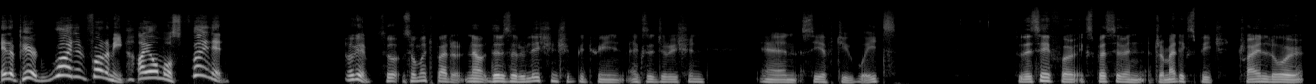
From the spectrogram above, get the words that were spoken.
It appeared right in front of me. I almost fainted. Okay, so so much better. Now there's a relationship between exaggeration and CFG weights. So they say for expressive and dramatic speech, try lower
